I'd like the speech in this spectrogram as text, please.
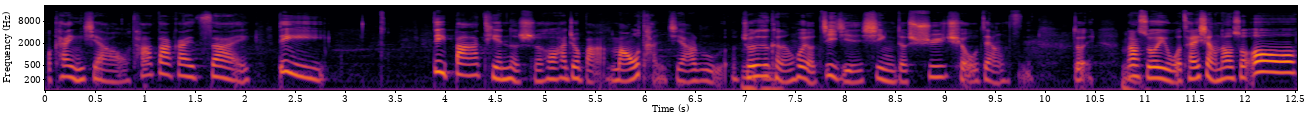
我看一下哦，他大概在第第八天的时候，他就把毛毯加入了，就是可能会有季节性的需求这样子。对，那所以我才想到说，哦，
